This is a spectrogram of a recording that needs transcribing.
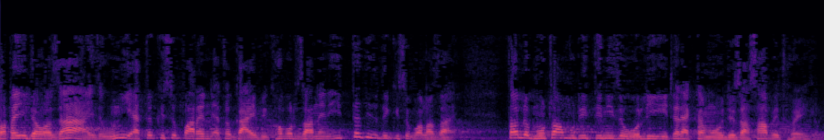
রটাই দেওয়া যায় যে উনি এত কিছু পারেন, এত গায়েবী খবর জানেন, ইত্যাদি যদি কিছু বলা যায় তাহলে মোটামুটি তিনি যে অলি এটার একটা মৌজেজা সাবেত হয়ে গেল।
